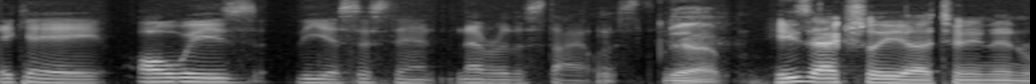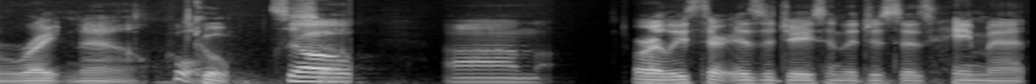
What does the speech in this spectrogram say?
AKA always the assistant, never the stylist. Yeah. He's actually uh, tuning in right now, Cool. Cool. So, um, or at least there is a Jason that just says, "Hey Matt,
